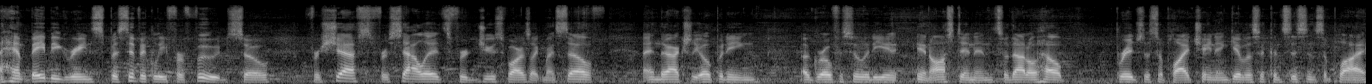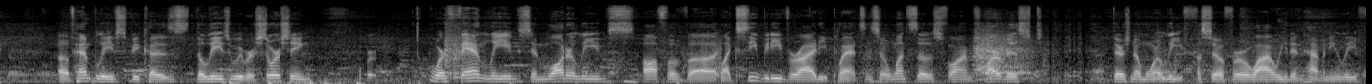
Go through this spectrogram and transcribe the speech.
hemp baby greens specifically for food, so for chefs, for salads, for juice bars like myself, and they're actually opening a grow facility in Austin, and so that'll help bridge the supply chain and give us a consistent supply of hemp leaves because the leaves we were sourcing were fan leaves and water leaves off of uh, like CBD variety plants. And so once those farms harvest, there's no more leaf. So for a while we didn't have any leaf.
